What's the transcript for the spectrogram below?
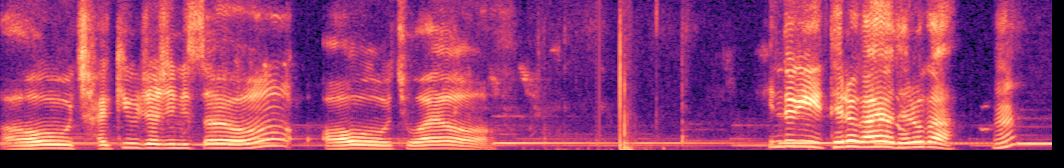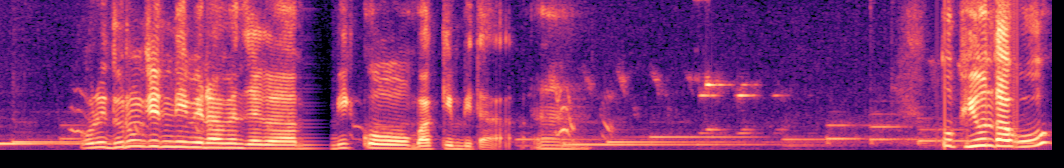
아우 잘 키울 자신 있어요. 아우 좋아요. 흰둥이 데려가요 데려가. 응? 우리 누룽지님이라면 제가 믿고 맡깁니다. 응. 또 비 온다고?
